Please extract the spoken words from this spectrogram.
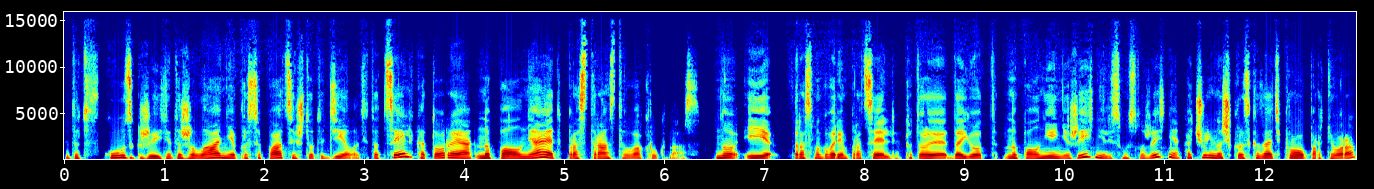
этот вкус к жизни, это желание просыпаться и что-то делать. Это цель, которая наполняет пространство вокруг нас. Ну и раз мы говорим про цель, которая дает наполнение жизни или смысл жизни, хочу немножечко рассказать про партнера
